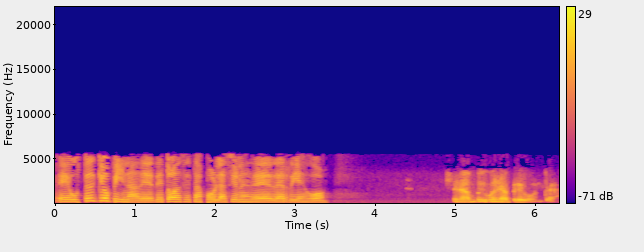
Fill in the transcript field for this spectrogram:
Eh, ¿Usted qué opina de, todas estas poblaciones de, riesgo? Una muy buena pregunta.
